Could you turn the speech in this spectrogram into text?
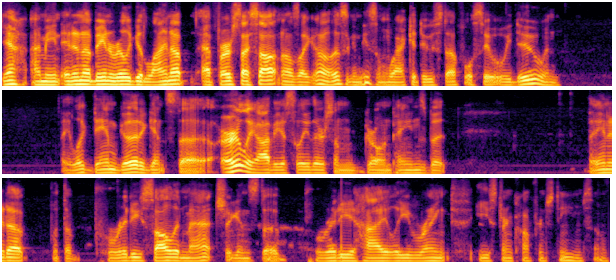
yeah, I mean, it ended up being a really good lineup. At first, I saw it and I was like, "Oh, this is gonna be some wackadoo stuff. We'll see what we do." And they look damn good against uh, early. Obviously, there's some growing pains, but they ended up with a pretty solid match against a pretty highly ranked Eastern Conference team. So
